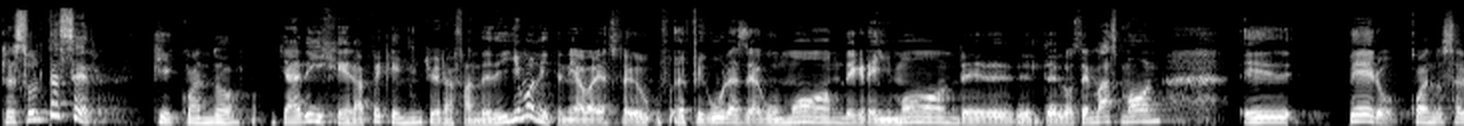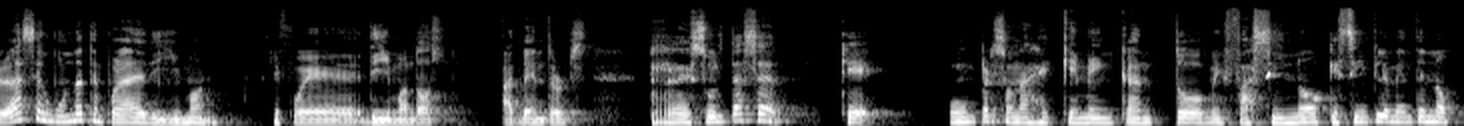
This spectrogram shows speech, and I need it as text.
Resulta ser que cuando ya dije era pequeño, yo era fan de Digimon y tenía varias figuras de Agumon, de Greymon, de, los demás Mon. Eh, pero cuando salió la segunda temporada de Digimon, que fue Digimon 2 Adventures, resulta ser que un personaje que me encantó, me fascinó, que simplemente no,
